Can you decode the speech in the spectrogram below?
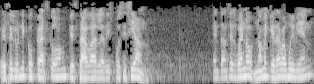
es el único casco que estaba a la disposición. Entonces, bueno, no me quedaba muy bien,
